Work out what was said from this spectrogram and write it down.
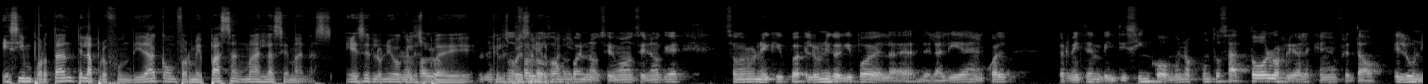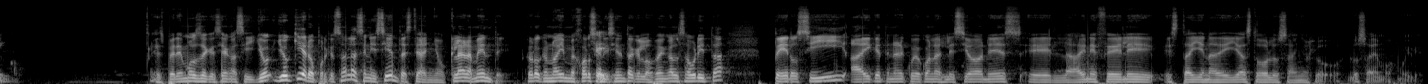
es importante la profundidad conforme pasan más las semanas. Ese es lo único que les puede, que les no solo son buenos, Simón, sino que son un equipo, el único equipo de la, de la liga en el cual permiten 25 o menos puntos a todos los rivales que han enfrentado. El único. Esperemos de que sean así. Yo, yo quiero, porque son la Cenicienta este año, claramente. Creo que no hay mejor Cenicienta que los Bengals ahorita, pero sí hay que tener cuidado con las lesiones. Eh, la NFL está llena de ellas todos los años, lo, lo sabemos muy bien.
